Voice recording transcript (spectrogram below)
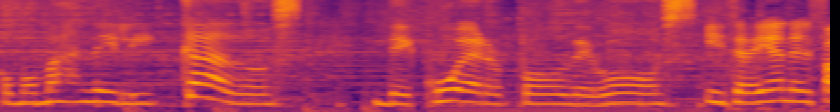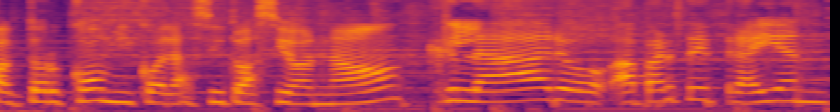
como más delicados de cuerpo, de voz. Y traían el factor cómico a la situación, ¿no? Claro, aparte traían,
